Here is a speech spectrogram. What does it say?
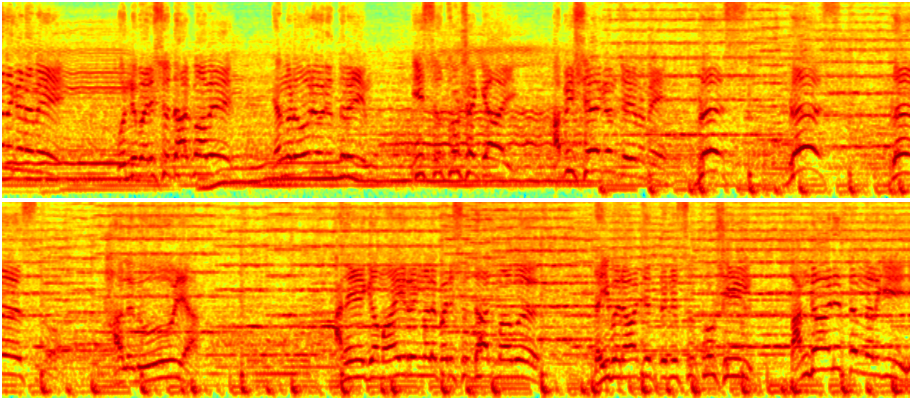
നൽകണമേ. ഒന്ന് പരിശുദ്ധാത്മാവേ ഞങ്ങൾ ഓരോരുത്തരെയും ഈ ശുശ്രൂഷയ്ക്കായി അഭിഷേകം ചെയ്യണമേ. ബ്ലസ് ബ്ലസ് അനേകമായിരങ്ങളെ പരിശുദ്ധാത്മാവ് ദൈവരാജ്യത്തിന്റെ ശുശ്രൂഷയിൽ പങ്കാളിത്തം നൽകി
